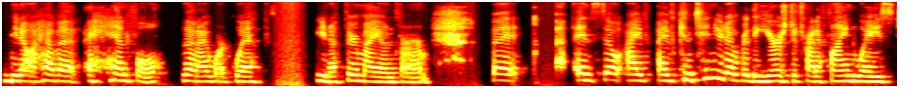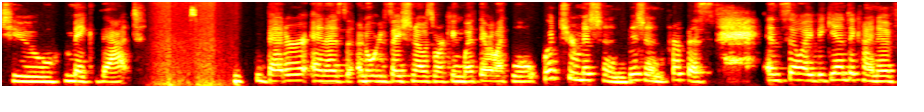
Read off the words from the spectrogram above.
you know, I have a, a handful that I work with, you know, through my own firm. But and so I've I've continued over the years to try to find ways to make that better. And as an organization I was working with, they were like, well, what's your mission, vision, purpose? And so I began to kind of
